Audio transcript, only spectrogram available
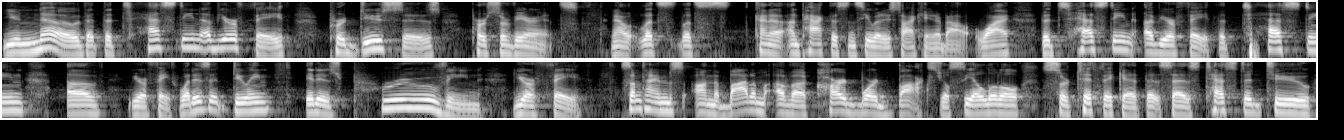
you know that the testing of your faith produces perseverance. Now, let's, let's kind of unpack this and see what he's talking about. Why? The testing of your faith, the testing of your faith. What is it doing? It is proving your faith. Sometimes on the bottom of a cardboard box, you'll see a little certificate that says tested to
